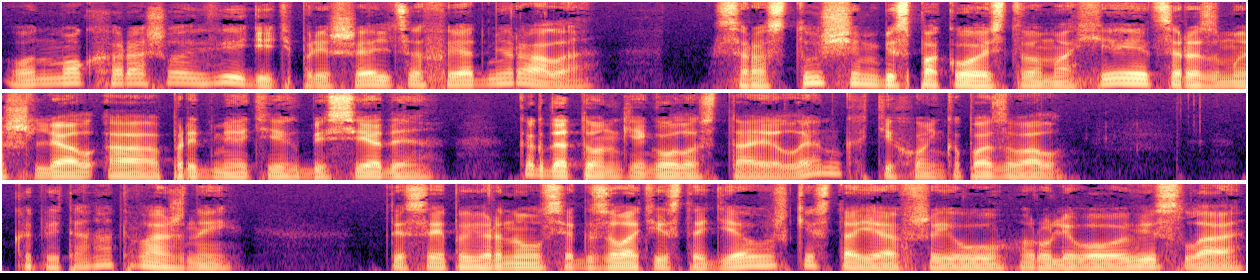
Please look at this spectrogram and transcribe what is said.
он мог хорошо видеть пришельцев и адмирала. С растущим беспокойством Ахеец размышлял о предмете их беседы, когда тонкий голос Тайленг тихонько позвал. «Капитан отважный». Тесей повернулся к золотистой девушке, стоявшей у рулевого весла,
